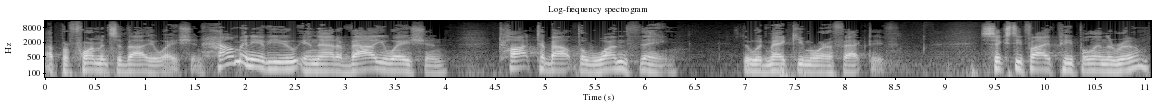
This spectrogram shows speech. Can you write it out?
a performance evaluation. How many of you in that evaluation talked about the one thing that would make you more effective? 65 people in the room,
